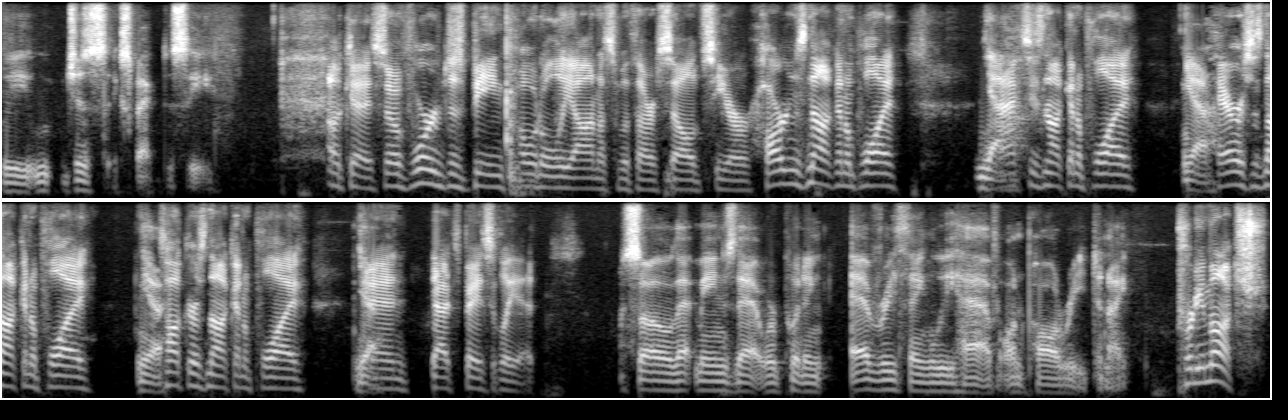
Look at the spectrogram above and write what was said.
We, we just expect to see. Okay, so if we're just being totally honest with ourselves here, Harden's not going to play. Yeah. Maxey's not going to play. Yeah. Harris is not going to play. Yeah. Tucker's not going to play. Yeah. And that's basically it. So that means that we're putting everything we have on Paul Reed tonight. Pretty much.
